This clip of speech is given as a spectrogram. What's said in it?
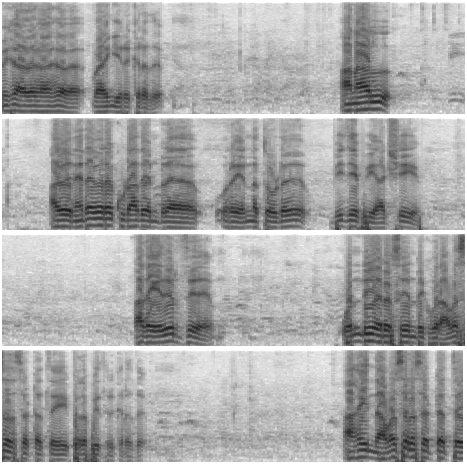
மிக அழகாக வழங்கியிருக்கிறது. ஆனால் அது நிறைவேறக்கூடாது என்ற ஒரு எண்ணத்தோடு பிஜேபி ஆட்சி அதை எதிர்த்து ஒன்றிய அரசு இன்றைக்கு ஒரு அவசர சட்டத்தை பிறப்பித்திருக்கிறது. ஆக இந்த அவசர சட்டத்தை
